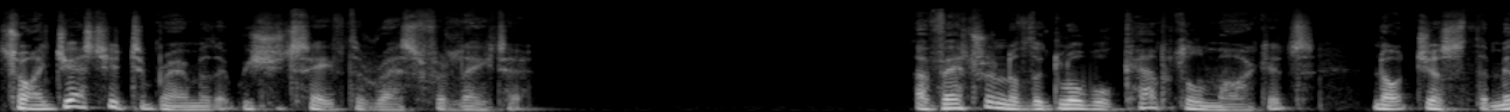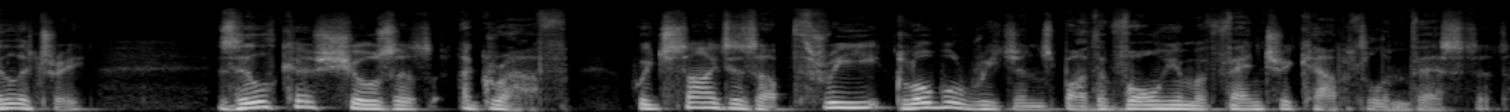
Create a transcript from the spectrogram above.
so I gestured to Bremer that we should save the rest for later. A veteran of the global capital markets, not just the military, Zilka shows us a graph which sizes up three global regions by the volume of venture capital invested.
